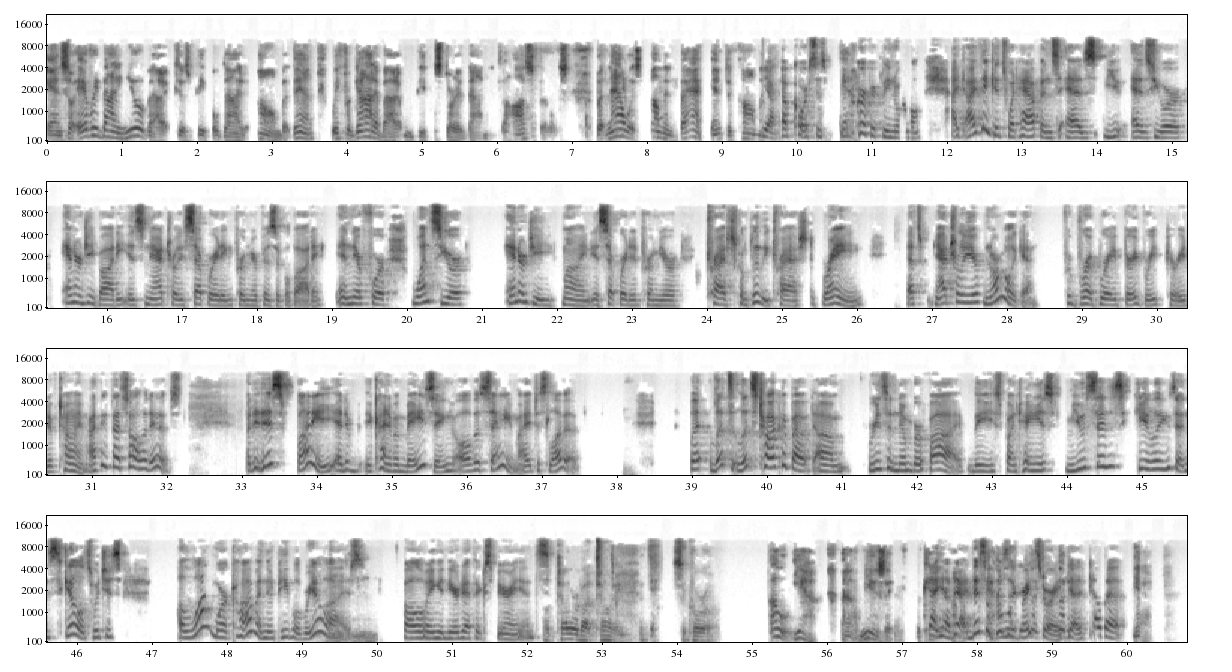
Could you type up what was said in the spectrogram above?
And so everybody knew about it because people died at home. But then we forgot about it when people started dying in the hospitals. But now it's coming back into common. Yeah, of course, it's yeah. perfectly normal. I, I think it's what happens as you as your energy body is naturally separating from your physical body, and therefore, once your energy mind is separated from your trashed, completely trashed brain, that's naturally normal again for a very, very brief period of time. I think that's all it is. But it is funny and it, kind of amazing all the same. I just love it. But let's let's talk about um, reason number five: the spontaneous muses, healings, and skills, which is a lot more common than people realize mm-hmm. following a near-death experience. Well, tell her about Tony Cicoria. Oh yeah, uh, music. Okay. Yeah, yeah. yeah. This, this is a great story. yeah, tell that. Yeah.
